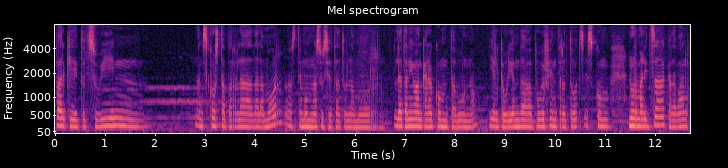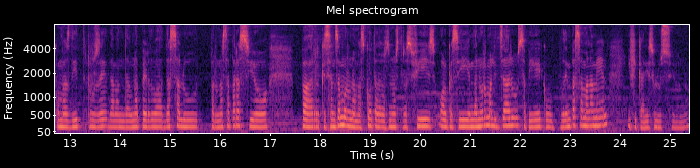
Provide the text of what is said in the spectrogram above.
perquè tot sovint ens costa parlar de l'amor, estem en una societat on l'amor la tenim encara com tabú, no? I el que hauríem de poder fer entre tots és com normalitzar que davant, com has dit, Roser, davant d'una pèrdua de salut, per una separació, perquè se'ns mor una mascota dels nostres fills o el que sigui, hem de normalitzar-ho, saber que ho podem passar malament i ficar-hi solució, no?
